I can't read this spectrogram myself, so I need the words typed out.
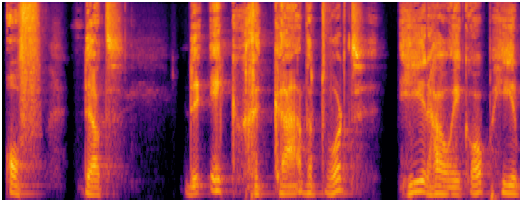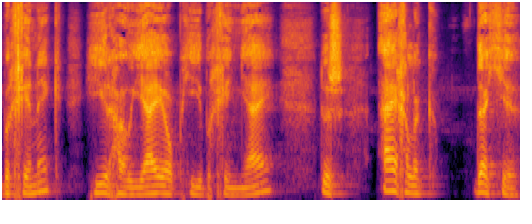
of dat de ik gekaderd wordt. Hier hou ik op, hier begin ik. Hier hou jij op, hier begin jij. Dus eigenlijk dat je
